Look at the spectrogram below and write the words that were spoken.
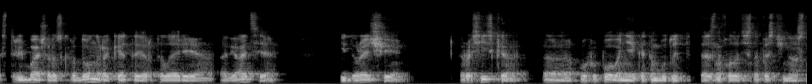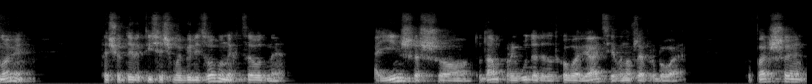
стрільба через кордон, ракети, артилерія, авіація. І, до речі, російське е, угруповання, яке там будуть знаходитися на постійній основі, те, що 9 тисяч мобілізованих це одне. А інше, що туди прибуде додаткова авіація, вона вже прибуває. По-перше,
